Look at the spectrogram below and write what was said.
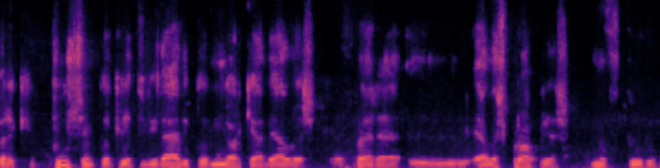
para que puxem pela criatividade e pelo melhor que há delas para elas próprias no futuro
